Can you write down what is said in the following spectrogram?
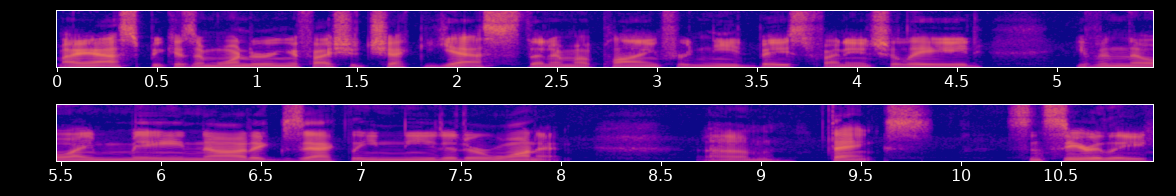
I ask because I'm wondering if I should check yes that I'm applying for need based financial aid, even though I may not exactly need it or want it. Um, thanks. Sincerely,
